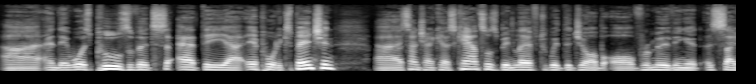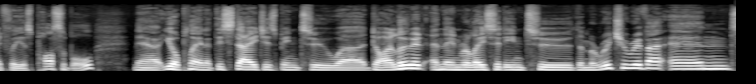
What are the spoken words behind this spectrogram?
uh, and there was pools of it at the uh, airport expansion. Uh, Sunshine Coast Council's been left with the job of removing it as safely as possible. Now, your plan at this stage has been to uh, dilute it and then release it into the Maroochy River, and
